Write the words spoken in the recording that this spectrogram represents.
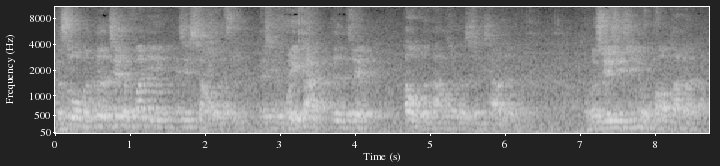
可是我们热切的欢迎那些小儿子，那些悔改认罪到我们当中的新家人。我们学习去拥抱他们，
